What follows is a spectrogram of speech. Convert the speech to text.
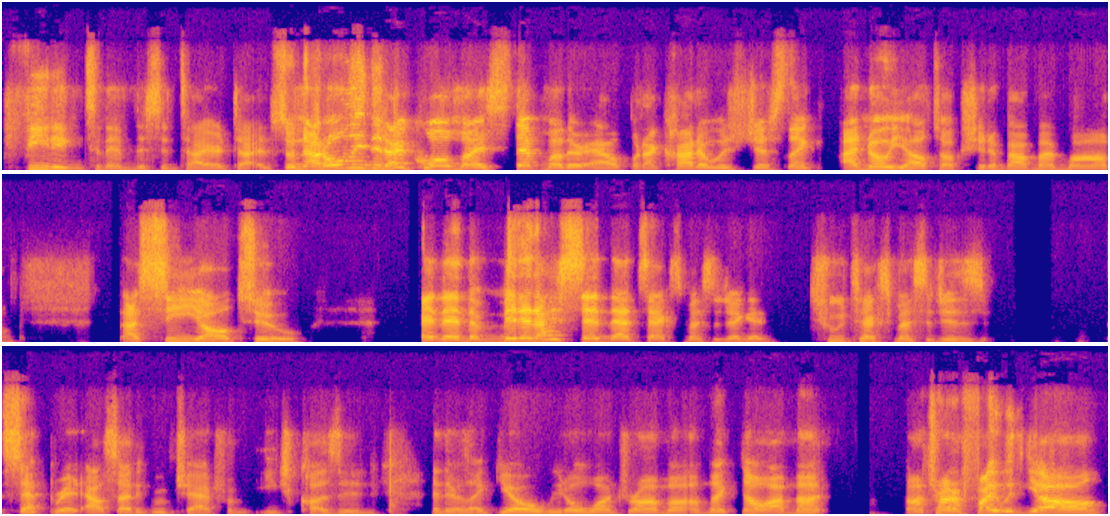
feeding to them this entire time. So not only did I call my stepmother out, but I kind of was just like, I know y'all talk shit about my mom. I see y'all too. And then the minute I send that text message, I get two text messages separate outside the group chat from each cousin. And they're like, yo, we don't want drama. I'm like, no, I'm not I'm not trying to fight with y'all.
